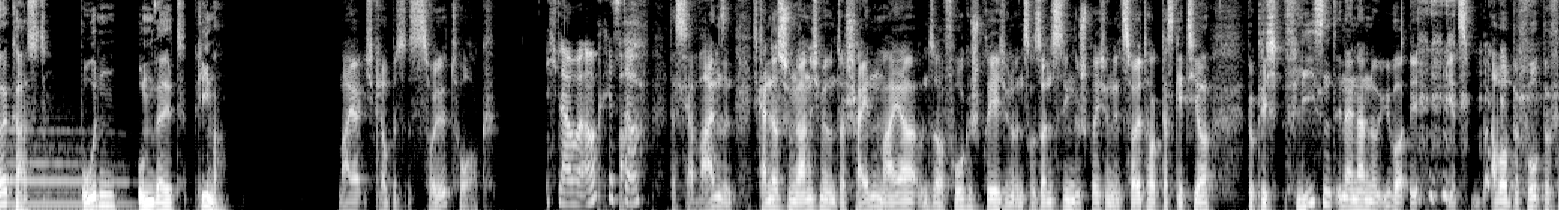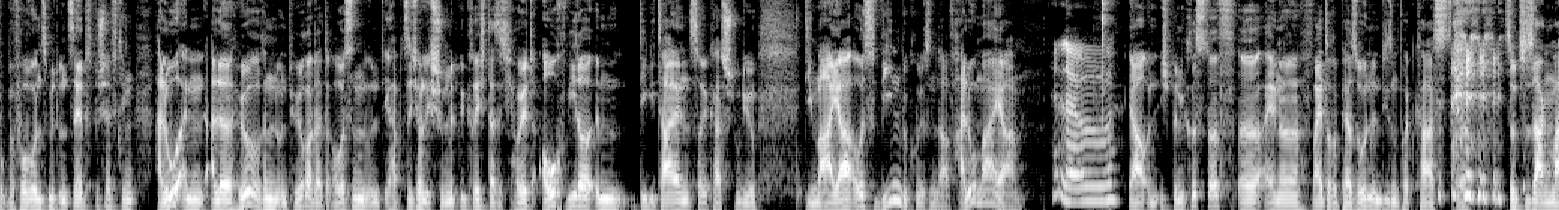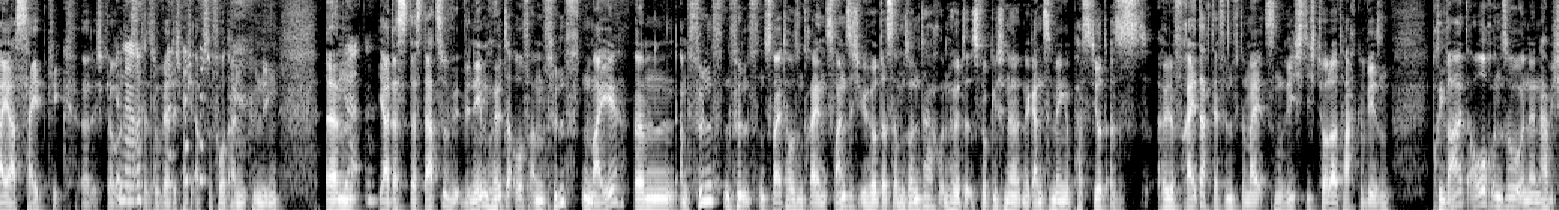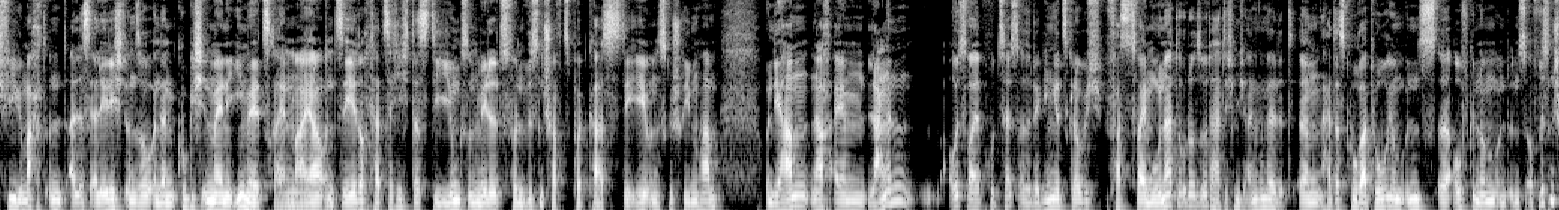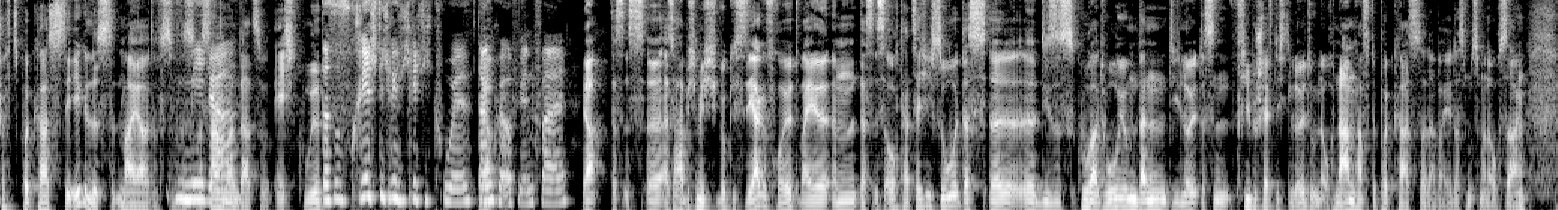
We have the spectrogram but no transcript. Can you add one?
Zollcast. Boden, Umwelt, Klima. Maja, ich glaube, es ist Zoll Talk. Ich glaube auch, Christoph. Ach, das ist ja Wahnsinn. Ich kann das schon gar nicht mehr unterscheiden, Maja. Unser Vorgespräch und unsere sonstigen Gespräche und den Zoll Talk, das geht hier wirklich fließend ineinander über. Äh, jetzt, aber bevor, bevor, bevor wir uns mit uns selbst beschäftigen, hallo an alle Hörerinnen und Hörer da draußen und ihr habt sicherlich schon mitgekriegt, dass ich heute auch wieder im digitalen Zollcast-Studio die Maja aus Wien begrüßen darf. Hallo Maja. Hallo. Ja, und ich bin Christoph, äh, eine weitere Person in diesem Podcast, äh, sozusagen Maya Sidekick. Äh, ich glaube, genau. das, so werde ich mich ab sofort ankündigen. Ähm, ja. ja, das, das dazu, wir nehmen heute auf am 5. Mai, ähm, am 5.5.2023, ihr hört das am Sonntag und heute ist wirklich eine, eine ganze Menge passiert. Also es, heute Freitag, der 5. Mai, ist ein richtig toller Tag gewesen. Privat auch und so und dann habe ich viel gemacht und alles erledigt und so und dann gucke ich in meine E-Mails rein, Maja, und sehe doch tatsächlich, dass die Jungs und Mädels von wissenschaftspodcasts.de uns geschrieben haben und die haben nach einem langen Auswahlprozess, also der ging jetzt, glaube ich, fast zwei Monate oder so, da hatte ich mich angemeldet, ähm, hat das Kuratorium uns äh, aufgenommen und uns auf wissenschaftspodcasts.de gelistet, Maja. Was, was, was sagen wir dazu? Echt cool. Das ist richtig, richtig, richtig cool. Danke ja. auf jeden Fall. Ja, das ist, äh, also habe ich mich wirklich sehr gefreut, weil ähm, das ist auch tatsächlich so, dass äh, dieses Kuratorium dann die Leute, das sind viel beschäftigte Leute und auch namhafte Podcaster dabei, das muss man auch sagen,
